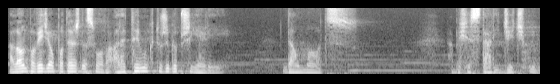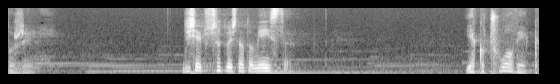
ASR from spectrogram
Ale on powiedział potężne słowa, ale tym, którzy go przyjęli, dał moc, aby się stali dziećmi Bożymi. Dzisiaj przyszedłeś na to miejsce jako człowiek,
